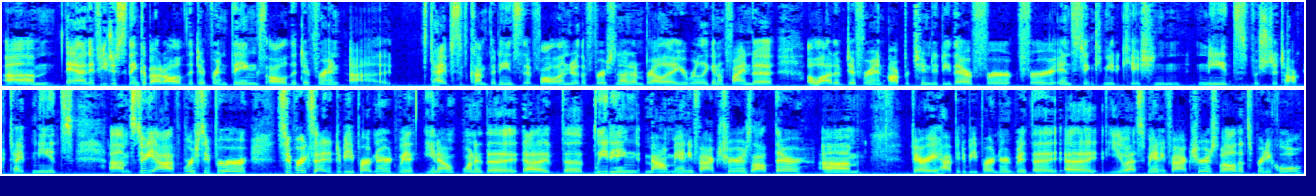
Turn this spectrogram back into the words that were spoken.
um, and if you just think about all of the different things all the different uh, types of companies that fall under the FirstNet umbrella, you're really going to find a, a lot of different opportunity there for, for instant communication needs, push to talk type needs. Um, so yeah, we're super super excited to be partnered with you know one of the uh, the leading mount manufacturers out there. Um, very happy to be partnered with a, a, U.S. manufacturer as well. That's pretty cool,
